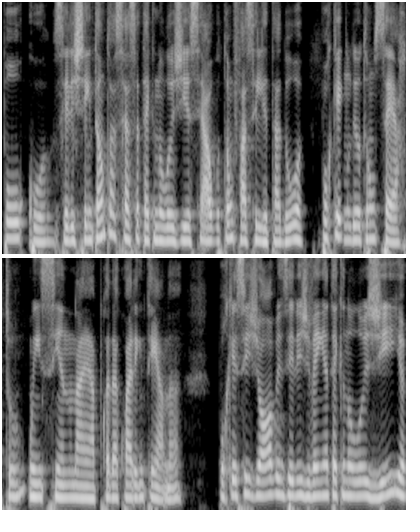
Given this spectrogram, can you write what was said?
pouco, se eles têm tanto acesso à tecnologia, se é algo tão facilitador, por que não deu tão certo o ensino na época da quarentena? Porque esses jovens, eles veem a tecnologia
